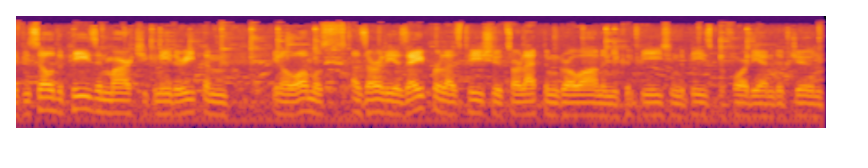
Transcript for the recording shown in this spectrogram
if you sow the peas in March, you can either eat them, you know, almost as early as April as pea shoots or let them grow on and you could be eating the peas before the end of June.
